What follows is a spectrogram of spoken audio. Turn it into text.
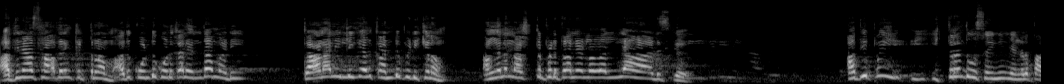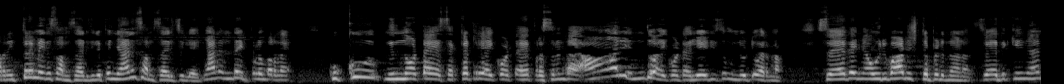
അതിനാ സാധനം കിട്ടണം. അത് കൊണ്ടു കൊടുക്കാൻ എന്താ മടി? കാണാനില്ലെങ്കിൽ അത് കണ്ടുപിടിക്കണം. അങ്ങനെ നഷ്ടപ്പെടുത്താനുള്ളതല്ല ആ ഡിസ്ക്. അതിപ്പോ ഇത്രയും ദിവസം ഇനി ഞങ്ങൾ പറഞ്ഞു ഇത്രയും പേര് സംസാരിച്ചില്ല? ഇപ്പൊ ഞാനും സംസാരിച്ചില്ലേ? ഞാൻ എന്താ ഇപ്പോഴും പറഞ്ഞേ? കുക്കു നിന്നോട്ടെ സെക്രട്ടറി ആയിക്കോട്ടെ പ്രസിഡന്റ് ആരെന്തും ആയിക്കോട്ടെ ലേഡീസ് മുന്നോട്ട് വരണം. ശ്വേത ഞാൻ ഒരുപാട് ഇഷ്ടപ്പെടുന്നതാണ്. ശ്വേതയ്ക്ക് ഞാൻ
